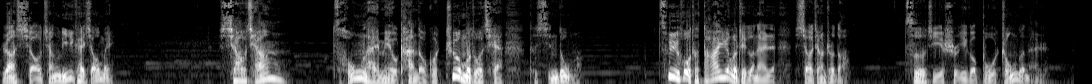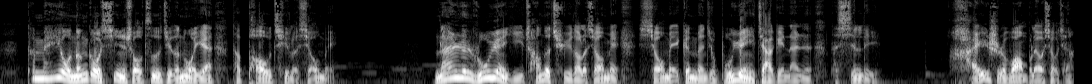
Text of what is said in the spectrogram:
让小强离开小美。小强从来没有看到过这么多钱，他心动了。最后，他答应了这个男人。小强知道，自己是一个不忠的男人，他没有能够信守自己的诺言，他抛弃了小美。男人如愿以偿的娶到了小美，小美根本就不愿意嫁给男人，他心里还是忘不了小强。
